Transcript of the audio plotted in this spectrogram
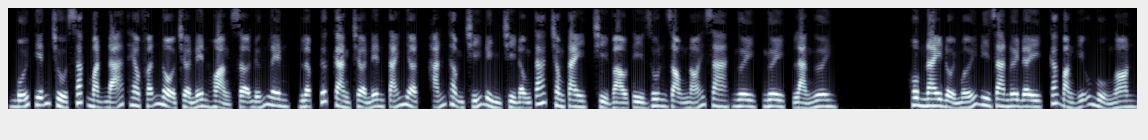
bối tiến trù sắc mặt đá theo phẫn nộ trở nên hoảng sợ đứng lên, lập tức càng trở nên tái nhợt, hắn thậm chí đình chỉ động tác trong tay, chỉ vào tỷ run giọng nói ra, ngươi, ngươi, là ngươi. Hôm nay đổi mới đi ra nơi đây, các bằng hữu ngủ ngon.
